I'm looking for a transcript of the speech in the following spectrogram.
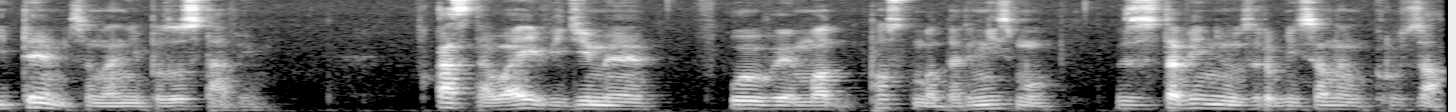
i tym, co na niej pozostawił. W Castaway widzimy wpływy mod- postmodernizmu w zestawieniu z Robinsonem Crusoe.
